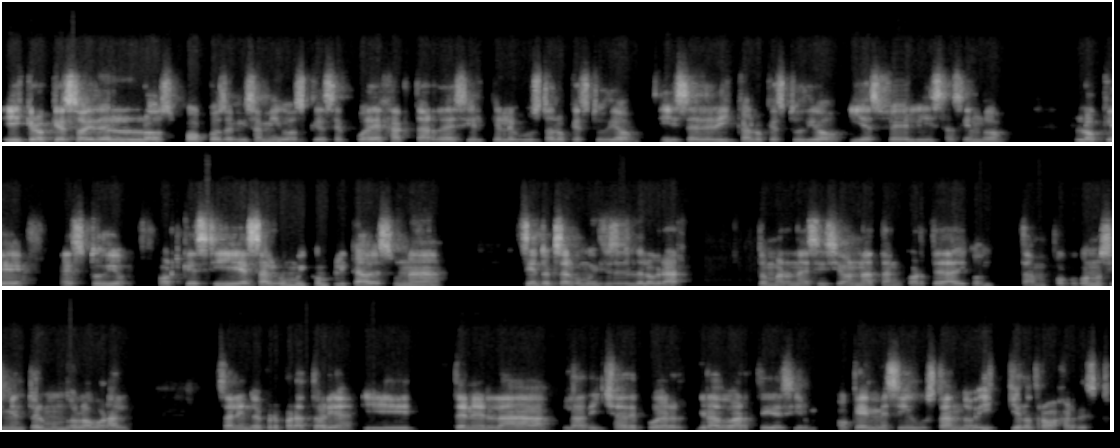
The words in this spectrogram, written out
Y creo que soy de los pocos de mis amigos que se puede jactar de decir que le gusta lo que estudió y se dedica a lo que estudió y es feliz haciendo lo que estudió, porque sí es algo muy complicado, es una, siento que es algo muy difícil de lograr, tomar una decisión a tan corta edad y con tan poco conocimiento del mundo laboral, saliendo de preparatoria y tener la, la, dicha de poder graduarte y decir, ok, me sigue gustando y quiero trabajar de esto.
